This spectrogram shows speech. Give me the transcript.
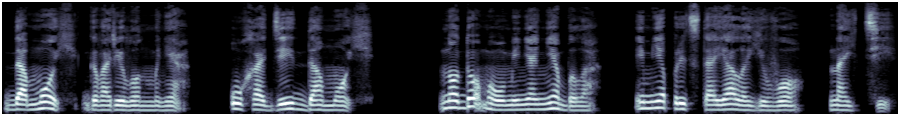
«Домой», — говорил он мне уходить домой. Но дома у меня не было, и мне предстояло его найти.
